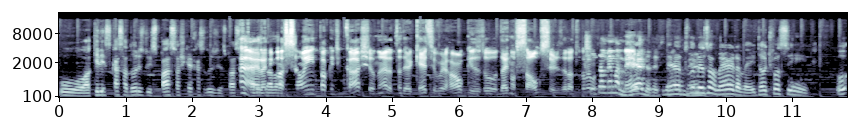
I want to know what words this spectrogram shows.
o, aqueles caçadores do espaço, acho que era caçadores do espaço. Ah, era usava- animação em toque de caixa, não era? Thundercats, Silverhawks, o Dinosaurs, era tudo mesmo. Tudo a mesma merda, velho. Tudo a É, mesma tudo a merda. mesma merda, velho. Então, tipo assim, o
